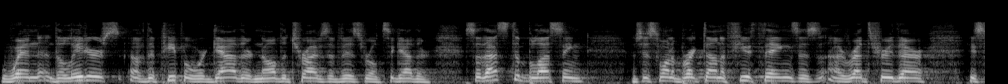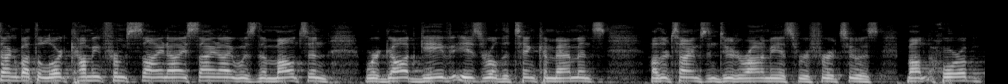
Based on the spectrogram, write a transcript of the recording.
when the leaders of the people were gathered and all the tribes of Israel together. So that's the blessing. I just want to break down a few things as I read through there. He's talking about the Lord coming from Sinai. Sinai was the mountain where God gave Israel the Ten Commandments. Other times in Deuteronomy, it's referred to as Mount Horeb.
